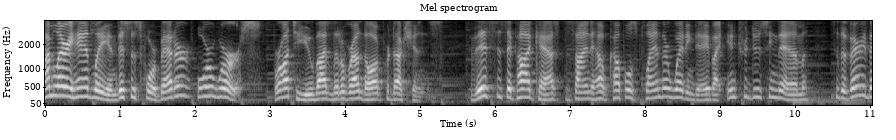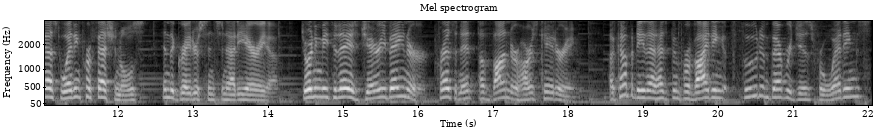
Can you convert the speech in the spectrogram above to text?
I'm Larry Handley, and this is For Better or Worse, brought to you by Little Brown Dog Productions. This is a podcast designed to help couples plan their wedding day by introducing them to the very best wedding professionals in the greater Cincinnati area. Joining me today is Jerry Boehner, president of Vonderhaars Catering, a company that has been providing food and beverages for weddings,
